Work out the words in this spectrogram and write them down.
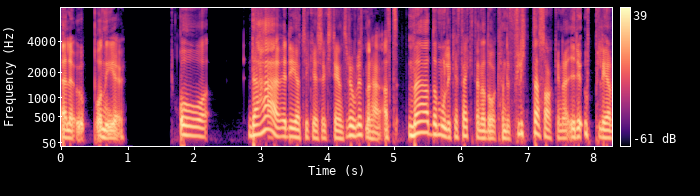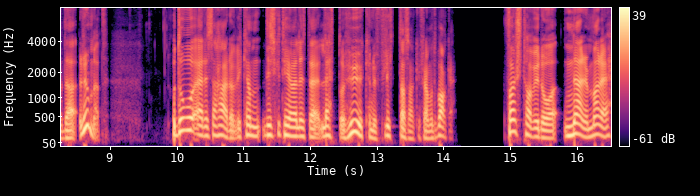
eller upp och ner. Och det här är det jag tycker är så extremt roligt med det här. Att med de olika effekterna då kan du flytta sakerna i det upplevda rummet. Och Då är det så här då, vi kan diskutera lite lätt då, hur kan du flytta saker fram och tillbaka? Först har vi då närmare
